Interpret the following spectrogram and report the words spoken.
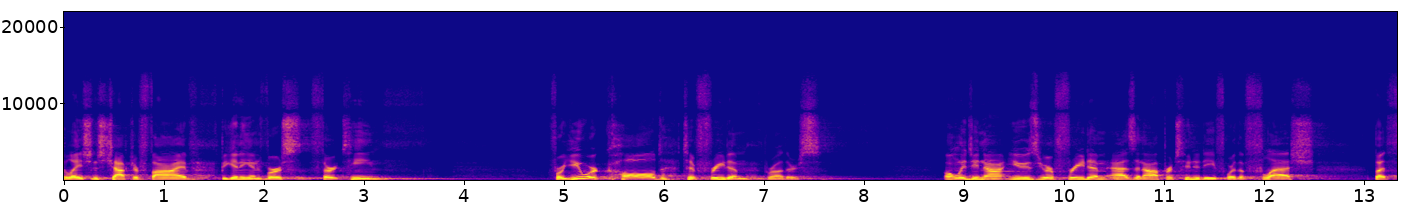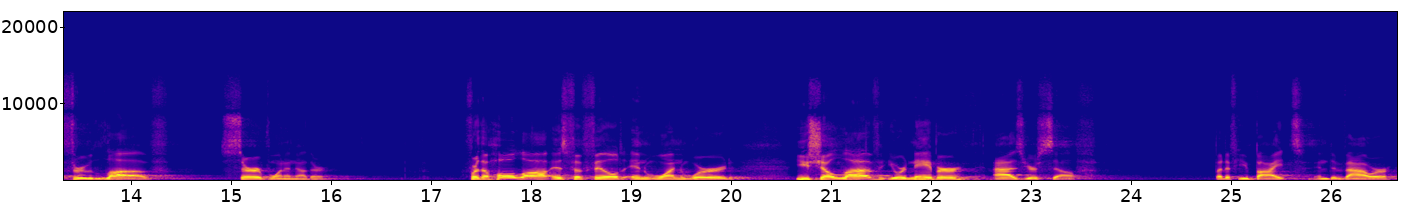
Galatians chapter 5, beginning in verse 13. For you were called to freedom, brothers. Only do not use your freedom as an opportunity for the flesh, but through love serve one another. For the whole law is fulfilled in one word you shall love your neighbor as yourself. But if you bite and devour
